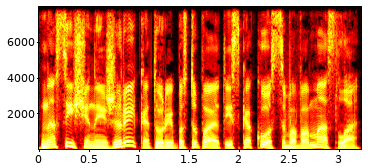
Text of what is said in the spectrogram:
Насыщенные жиры, которые поступают из кокосового масла,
